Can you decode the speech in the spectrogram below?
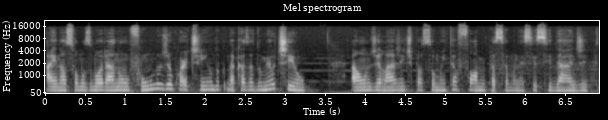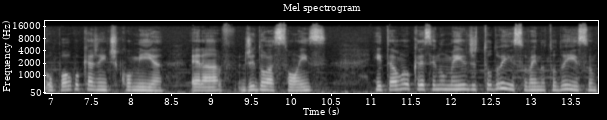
Aí nós fomos morar num fundo de um quartinho do, da casa do meu tio aonde lá a gente passou muita fome, passamos necessidade. O pouco que a gente comia era de doações. Então eu cresci no meio de tudo isso, vendo tudo isso.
